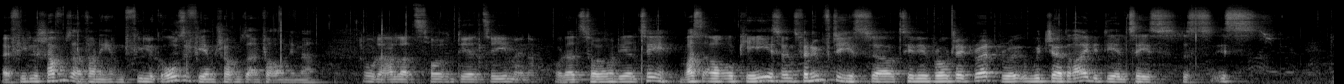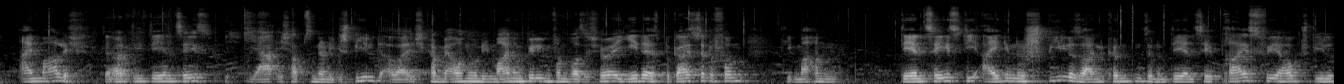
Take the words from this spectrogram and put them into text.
Äh, viele schaffen es einfach nicht und viele große Firmen schaffen es einfach auch nicht mehr. Oder halt als teuren DLC, Männer. Oder als teuren DLC. Was auch okay ist, wenn es vernünftig ist. CD Projekt Red, Witcher 3, die DLCs, das ist einmalig. Ja, Ja. die DLCs, ich, ja, ich habe sie noch nie gespielt, aber ich kann mir auch nur die Meinung bilden von was ich höre. Jeder ist begeistert davon. Die machen DLCs, die eigene Spiele sein könnten, zu einem DLC-Preis für ihr Hauptspiel.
